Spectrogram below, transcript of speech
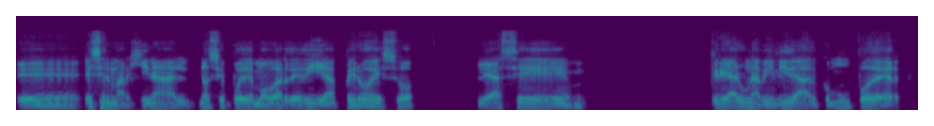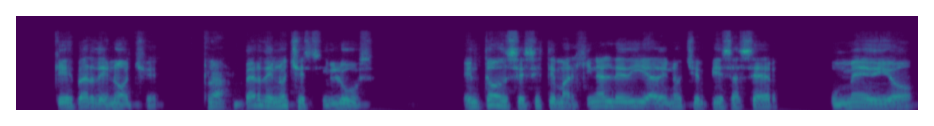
eh, es el marginal, no se puede mover de día, pero eso le hace mm, crear una habilidad como un poder que es ver de noche. Claro. Ver de noche sin luz. Entonces, este marginal de día, de noche empieza a ser un medio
